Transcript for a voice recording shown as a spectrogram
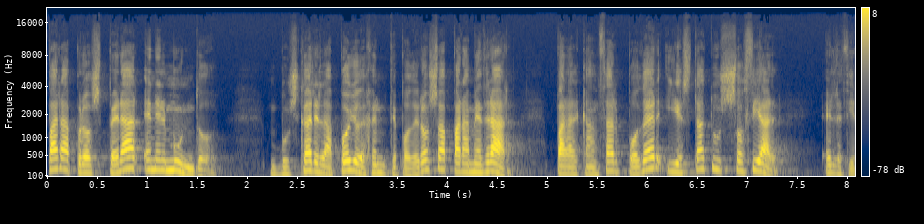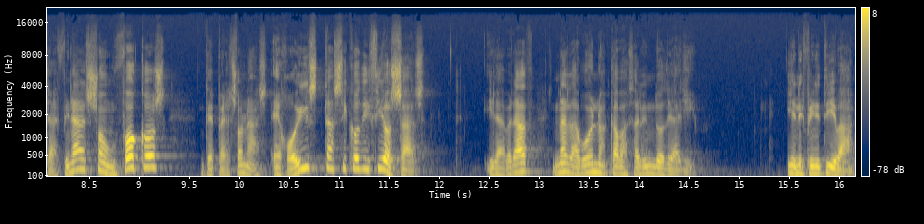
para prosperar en el mundo, buscar el apoyo de gente poderosa para medrar, para alcanzar poder y estatus social. Es decir, al final son focos de personas egoístas y codiciosas. Y la verdad, nada bueno acaba saliendo de allí. Y en definitiva,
